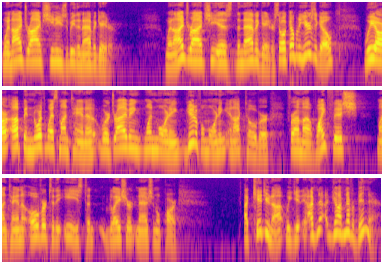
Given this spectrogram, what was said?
when I drive, she needs to be the navigator. When I drive, she is the navigator. So a couple of years ago, we are up in northwest Montana. We're driving one morning, beautiful morning in October, from uh, Whitefish Montana over to the east to Glacier National Park. I kid you not, we get, I've, ne- you know, I've never been there.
